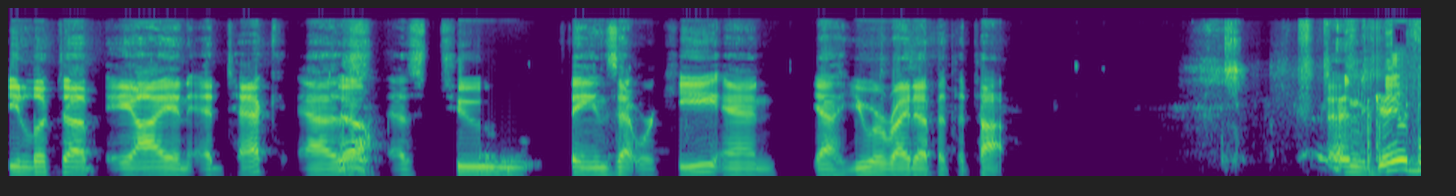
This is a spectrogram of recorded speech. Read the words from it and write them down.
she looked up AI and ed tech as yeah. as two things that were key and yeah, you were right up at the top. And Gabe,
